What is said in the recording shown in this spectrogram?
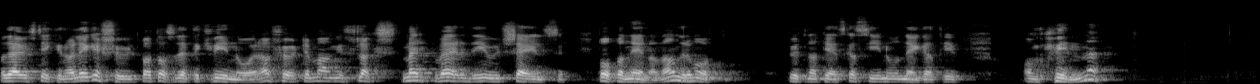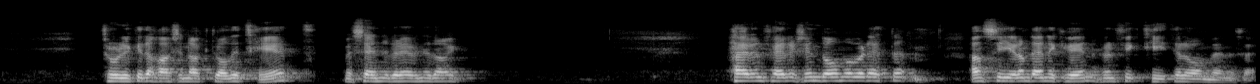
Og det er visst ikke noe å legge skjul på at også dette kvinneåret har ført til mange slags merkverdige utskeielser, både på den ene og den andre måten, uten at jeg skal si noe negativt om kvinnene. Tror du ikke det har sin aktualitet med sendebrevene i dag? Herren feller sin dom over dette. Han sier om denne kvinnen hun fikk tid til å omvende seg.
